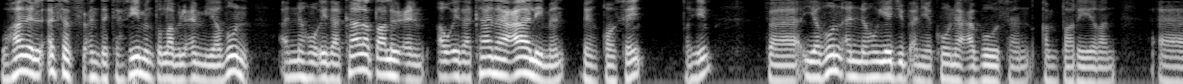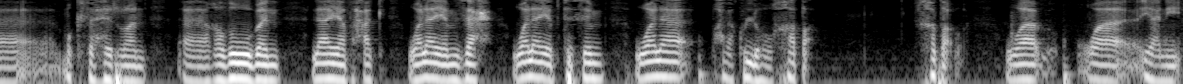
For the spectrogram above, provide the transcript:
وهذا للأسف عند كثير من طلاب العلم يظن أنه إذا كان طالب علم أو إذا كان عالما بين قوسين طيب فيظن أنه يجب أن يكون عبوسا قمطريرا آه، مكفهرا آه، غضوبا لا يضحك ولا يمزح ولا يبتسم ولا هذا كله خطأ خطأ. و ويعني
